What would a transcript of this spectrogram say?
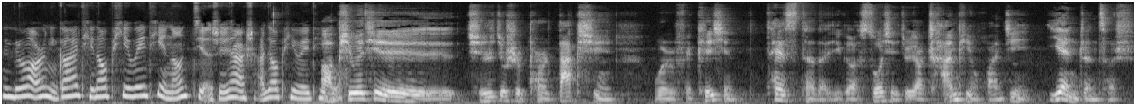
那刘老师，你刚才提到 PVT，能解释一下啥叫 PVT 啊？PVT 其实就是 Production Verification Test 的一个缩写，就叫产品环境验证测试。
